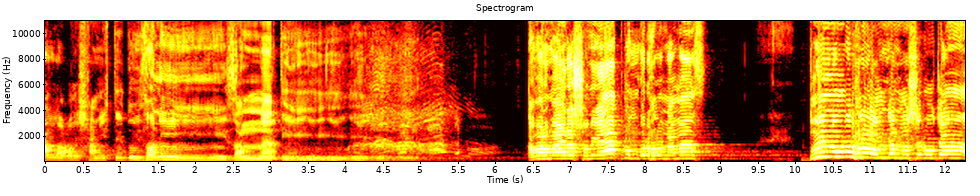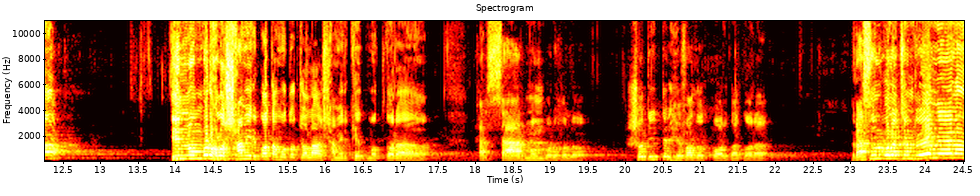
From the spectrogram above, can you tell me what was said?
আল্লাহ বলে, স্বামী, স্ত্রী দুইজনই জান্নাতি। আমার মায়েরা শোনে, এক নম্বর হলো নামাজ, দুই নম্বর হলো রমজান মাসের রোজা, তিন নম্বর হলো স্বামীর কথা মতো চলা, স্বামীর খেদমত করা, আর চার নম্বর হলো সতীত্বের হেফাজত পর্দা করা। রাসুল বলেছেন, রে মেয়েরা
